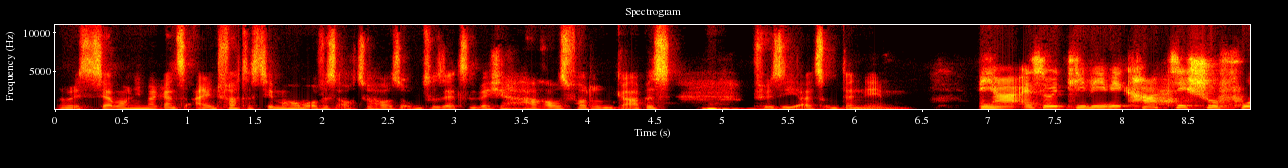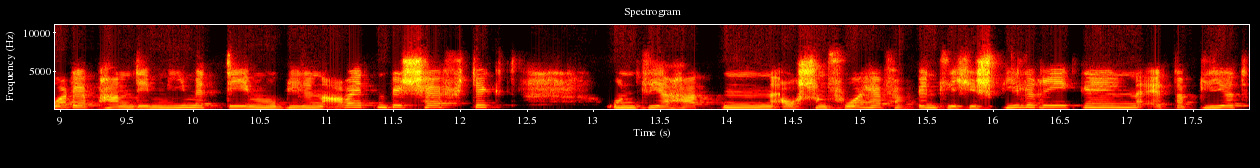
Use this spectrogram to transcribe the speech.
Nun ist es ja aber auch nicht mal ganz einfach, das Thema Homeoffice auch zu Hause umzusetzen. Welche Herausforderungen gab es für Sie als Unternehmen? Ja, also die WWK hat sich schon vor der Pandemie mit dem mobilen Arbeiten beschäftigt. Und wir hatten auch schon vorher verbindliche Spielregeln etabliert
